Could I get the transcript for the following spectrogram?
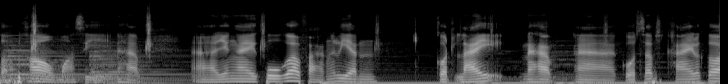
สอบเข้าม .4 นะครับยังไงครูก็ฝากนักเรียนกดไลค์นะครับกด Subscribe แล้วก็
